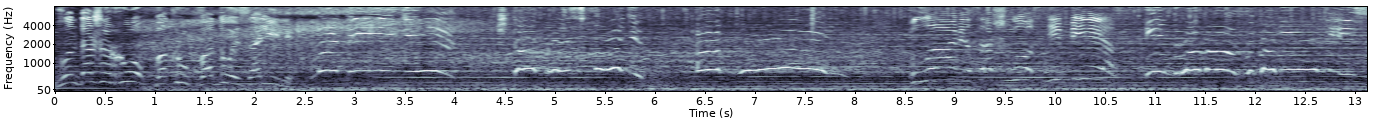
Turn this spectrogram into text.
Вон даже ров вокруг водой залили. Смотрите, Пламя сошло с небес И дрова загорелись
